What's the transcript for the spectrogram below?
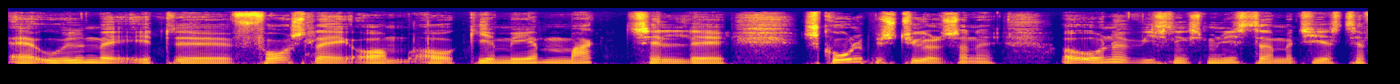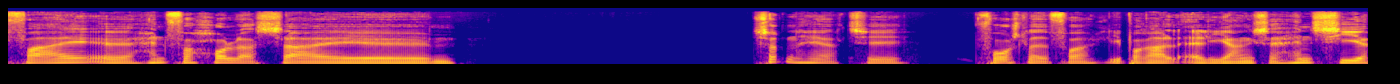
er ude med et øh, forslag om at give mere magt til øh, skolebestyrelserne. Og undervisningsminister Mathias Tafaj, øh, han forholder sig øh, sådan her til forslaget fra Liberal Alliance. Han siger,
